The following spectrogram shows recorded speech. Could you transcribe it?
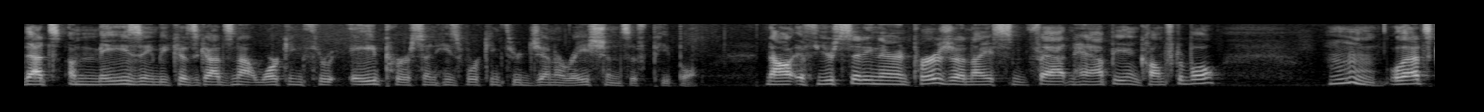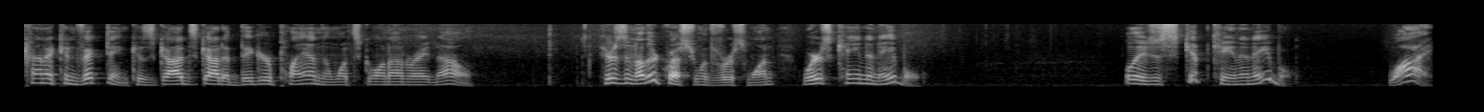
That's amazing because God's not working through a person, He's working through generations of people. Now, if you're sitting there in Persia, nice and fat and happy and comfortable, hmm, well, that's kind of convicting because God's got a bigger plan than what's going on right now. Here's another question with verse 1 Where's Cain and Abel? Well, they just skipped Cain and Abel. Why?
